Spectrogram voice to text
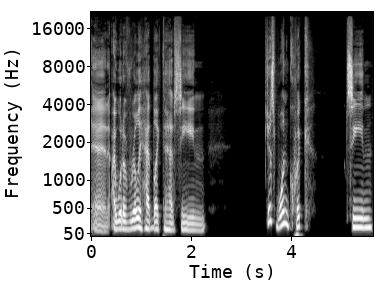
And I would have really had like to have seen just one quick scene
